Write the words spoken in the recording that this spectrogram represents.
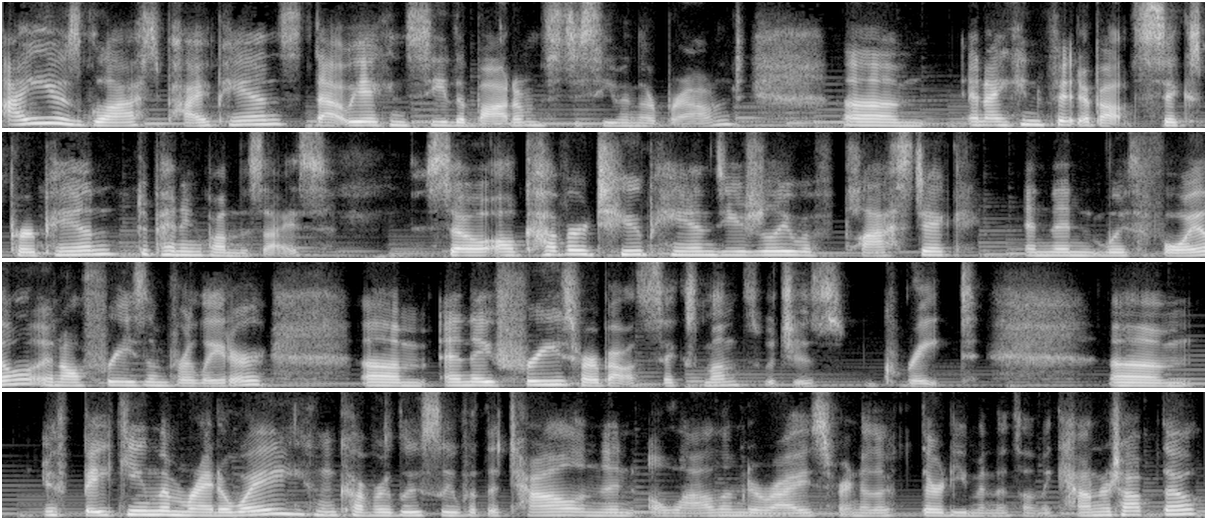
I use glass pie pans, that way I can see the bottoms to see when they're browned. Um, and I can fit about six per pan, depending upon the size. So I'll cover two pans usually with plastic and then with foil, and I'll freeze them for later. Um, and they freeze for about six months, which is great. Um, if baking them right away, you can cover loosely with a towel and then allow them to rise for another 30 minutes on the countertop, though.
